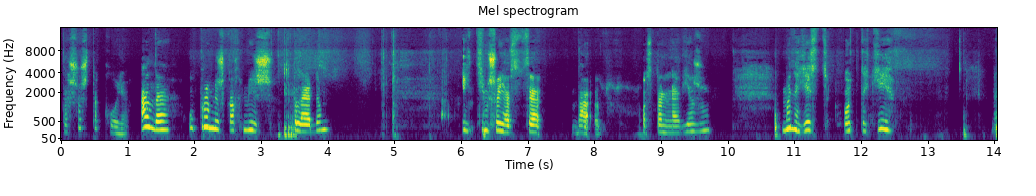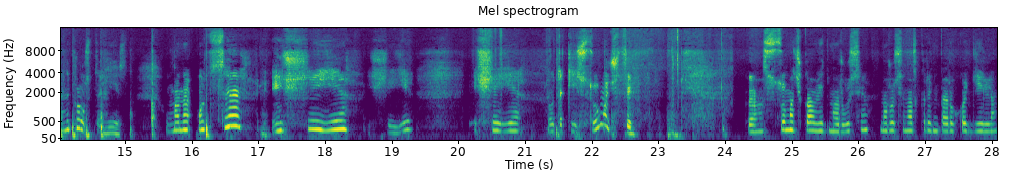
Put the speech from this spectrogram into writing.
та що ж таке? Але у проміжках між пледом і тим, що я все да, остальне в'яжу, у мене є от такі. У мене просто є. У мене оце і ще є, і ще є, і ще є у сумочці. Е, Сумочка від Марусі. Марусіна скринька рукоділля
